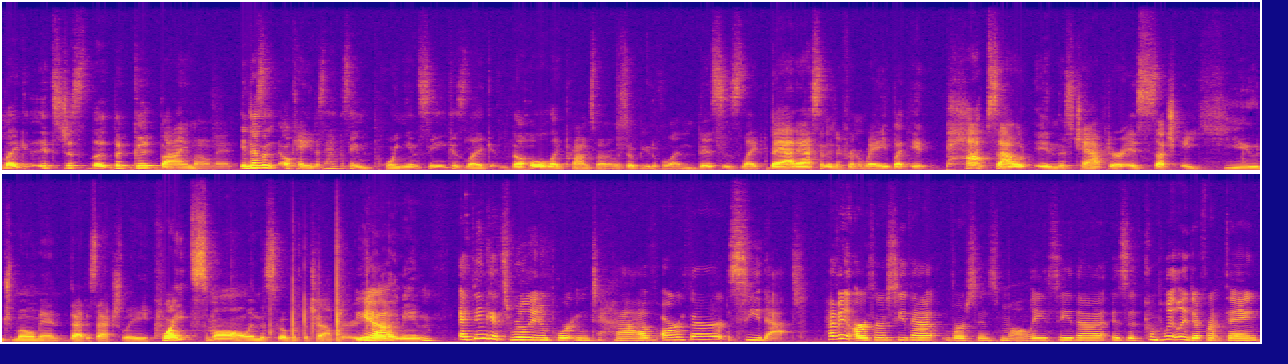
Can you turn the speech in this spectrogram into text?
Like it's just the the goodbye moment. It doesn't okay. It doesn't have the same poignancy because like the whole like prongs moment was so beautiful, and this is like badass in a different way. But it pops out in this chapter as such a huge moment that is actually quite small in the scope of the chapter. You know Yeah. what I mean? I think it's really important to have Arthur see that. Having Arthur see that versus Molly see that is a completely different thing.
